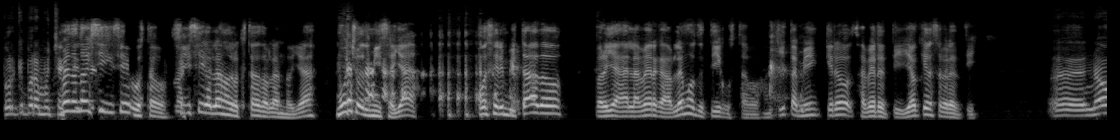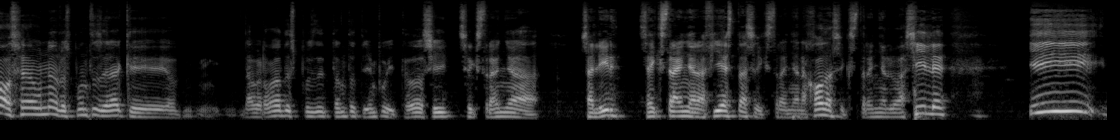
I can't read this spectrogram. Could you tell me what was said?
Porque para mucha Bueno, no, sí, sí, Gustavo. Sí, sigue hablando de lo que estás hablando, ya. Mucho del misa, ya. Puedes ser invitado, pero ya, a la verga, hablemos de ti, Gustavo. Aquí también quiero saber de ti, yo quiero saber de ti. Eh, no, o sea, uno de los puntos era que, la verdad, después de tanto tiempo y todo, sí, se extraña salir, se extraña la fiesta, se extraña la joda, se extraña el vacile y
